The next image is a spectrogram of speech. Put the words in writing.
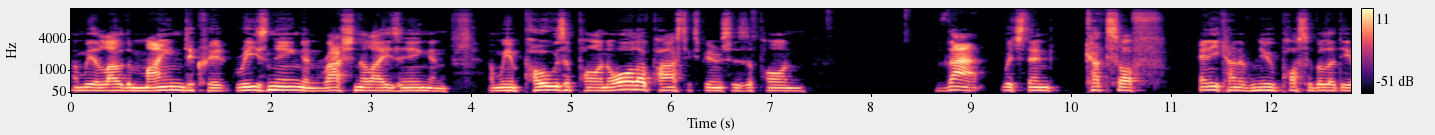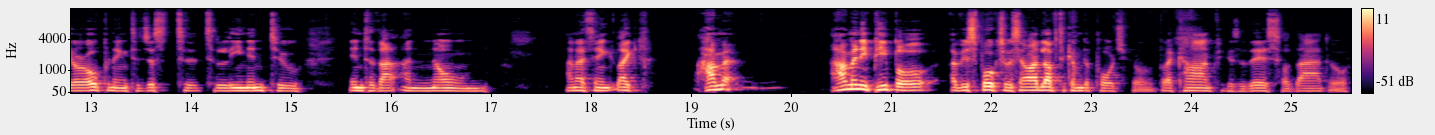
and we allow the mind to create reasoning and rationalizing and and we impose upon all our past experiences upon that which then cuts off any kind of new possibility or opening to just to, to lean into into that unknown. And i think like how how many people have you spoke to say oh, i'd love to come to portugal but i can't because of this or that or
